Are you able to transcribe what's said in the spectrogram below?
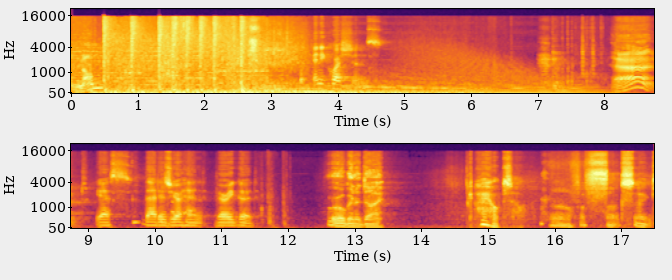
Num num. Any questions? Hand? Yes, that is your hand. Very good. we're all gonna die. I hope so. Oh, for fuck's sake.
